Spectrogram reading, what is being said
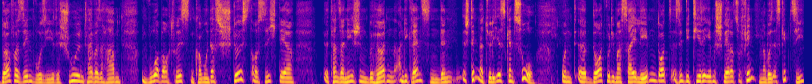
Dörfer sind, wo sie ihre Schulen teilweise haben und wo aber auch Touristen kommen. Und das stößt aus Sicht der äh, tansanischen Behörden an die Grenzen, denn es stimmt natürlich, es ist kein Zoo. Und äh, dort, wo die Maasai leben, dort sind die Tiere eben schwerer zu finden, aber es gibt sie.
